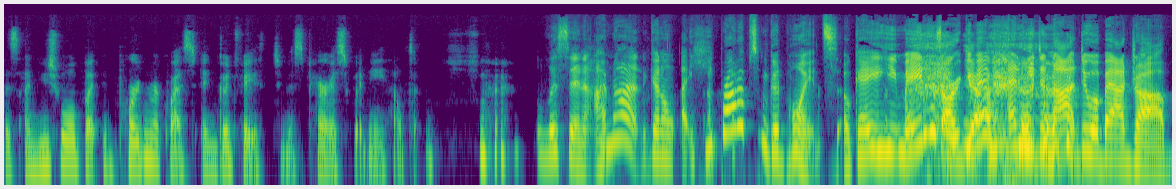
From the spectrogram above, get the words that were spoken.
this unusual but important request in good faith to Miss Paris Whitney Hilton. Listen, I'm not gonna. He brought up some good points. Okay, he made his argument, Yeah. and he did not do a bad job.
